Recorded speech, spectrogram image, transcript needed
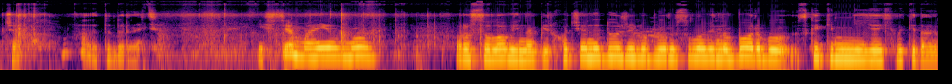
в чеках. Але то дурниця. І ще маємо розсоловий набір. Хоч я не дуже люблю розсолові набори, бо скільки мені я їх викидаю.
